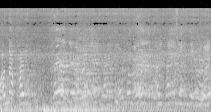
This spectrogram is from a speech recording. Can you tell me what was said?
完了。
